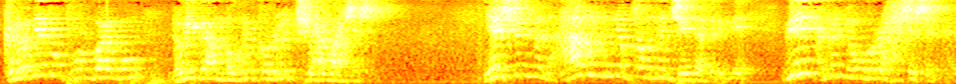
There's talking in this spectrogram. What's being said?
그럼에도 불구하고 너희가 먹을 것을 주라고 하셨습니다. 예수님은 아무 능력도 없는 제자들에게 왜 그런 요구를 하셨을까요?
